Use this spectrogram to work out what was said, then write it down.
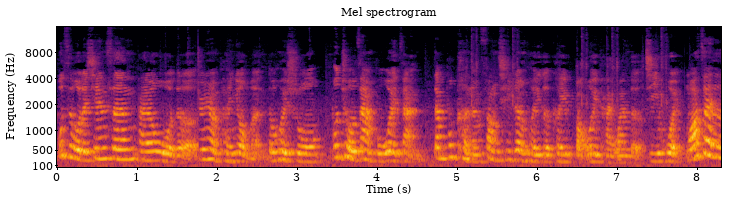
我我的先生，还有我的军人朋友们都会说，不求战不畏战，但不可能放弃任何一个可以保卫台湾的机会。我要在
